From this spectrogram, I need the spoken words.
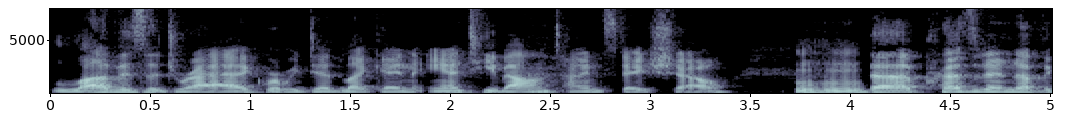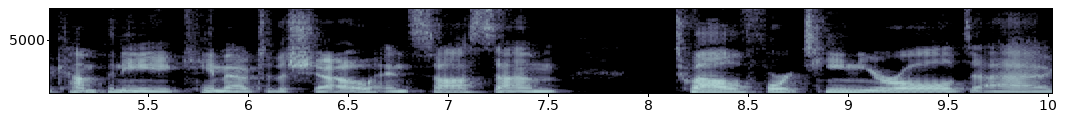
Love is a Drag, where we did like an anti Valentine's Day show. Mhm. The president of the company came out to the show and saw some 12, 14 year old uh,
